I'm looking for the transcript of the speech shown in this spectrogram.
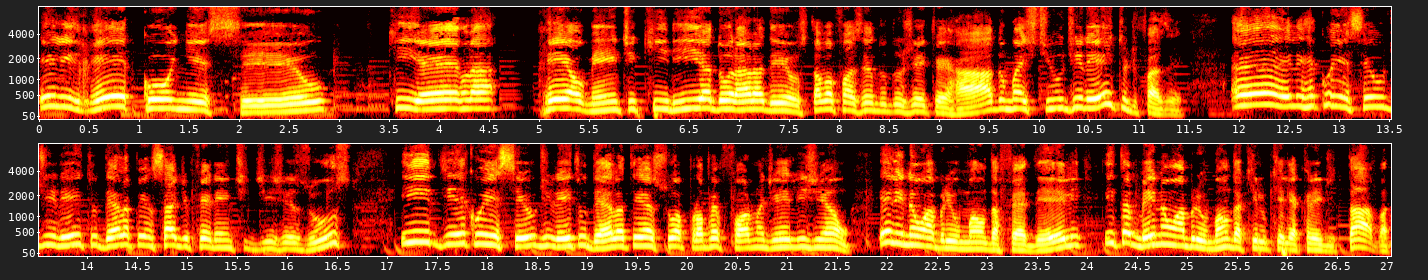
ele reconheceu que ela realmente queria adorar a Deus. Estava fazendo do jeito errado, mas tinha o direito de fazer. É, ele reconheceu o direito dela pensar diferente de Jesus e de reconhecer o direito dela ter a sua própria forma de religião. Ele não abriu mão da fé dele e também não abriu mão daquilo que ele acreditava.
